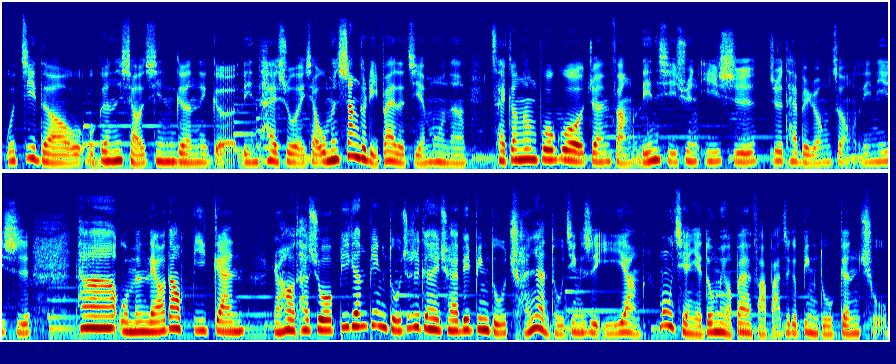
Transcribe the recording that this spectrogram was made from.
我记得哦，我跟小新跟那个林太说一下，我们上个礼拜的节目呢，才刚刚播过专访林习勋医师，就是台北荣总林医师，他。他我们聊到 B 肝，然后他说 B 肝病毒就是跟 HIV 病毒传染途径是一样，目前也都没有办法把这个病毒根除。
